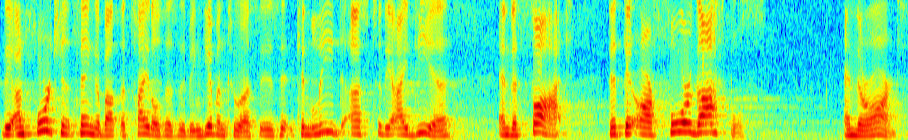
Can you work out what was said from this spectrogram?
The unfortunate thing about the titles as they've been given to us is it can lead us to the idea and the thought that there are four gospels, and there aren't.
